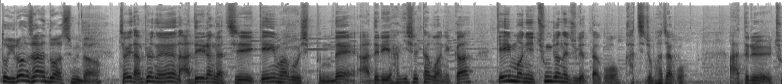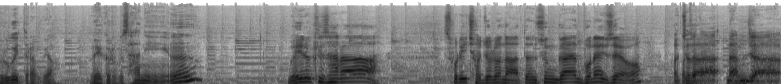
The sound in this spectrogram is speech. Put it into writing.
또 이런 사연도 왔습니다. 저희 남편은 아들이랑 같이 게임하고 싶은데 아들이 하기 싫다고 하니까 게임머니 충전해주겠다고 같이 좀 하자고 아들을 조르고 있더라고요. 왜 그러고 사니? 응? 왜 이렇게 살아? 소리 저절로 나왔던 순간 보내주세요. 어쩌다, 어쩌다 남자.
